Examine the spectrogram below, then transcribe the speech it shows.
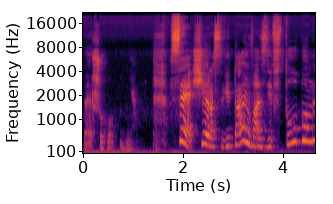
першого дня. Все, ще раз вітаю вас зі вступом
